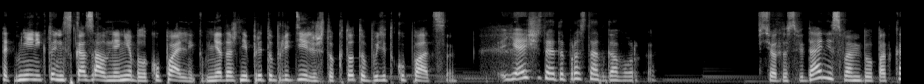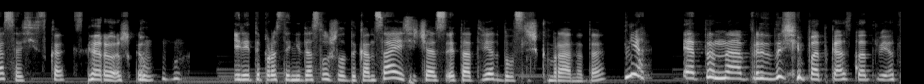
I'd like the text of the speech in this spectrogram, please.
Так мне никто не сказал, у меня не было купальника. Меня даже не предупредили, что кто-то будет купаться. Я считаю, это просто отговорка. Все, до свидания. С вами был подкаст «Сосиска с горошком». Или ты просто не дослушала до конца, и сейчас этот ответ был слишком рано, да? Нет, это на предыдущий подкаст ответ.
